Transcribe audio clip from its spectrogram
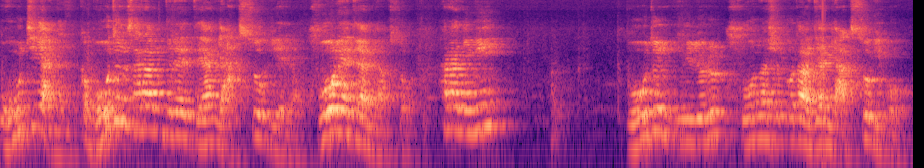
오지 않은 그러니까 모든 사람들에 대한 약속이에요. 구원에 대한 약속. 하나님이 모든 인류를 구원하실 거다에 대한 약속이고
